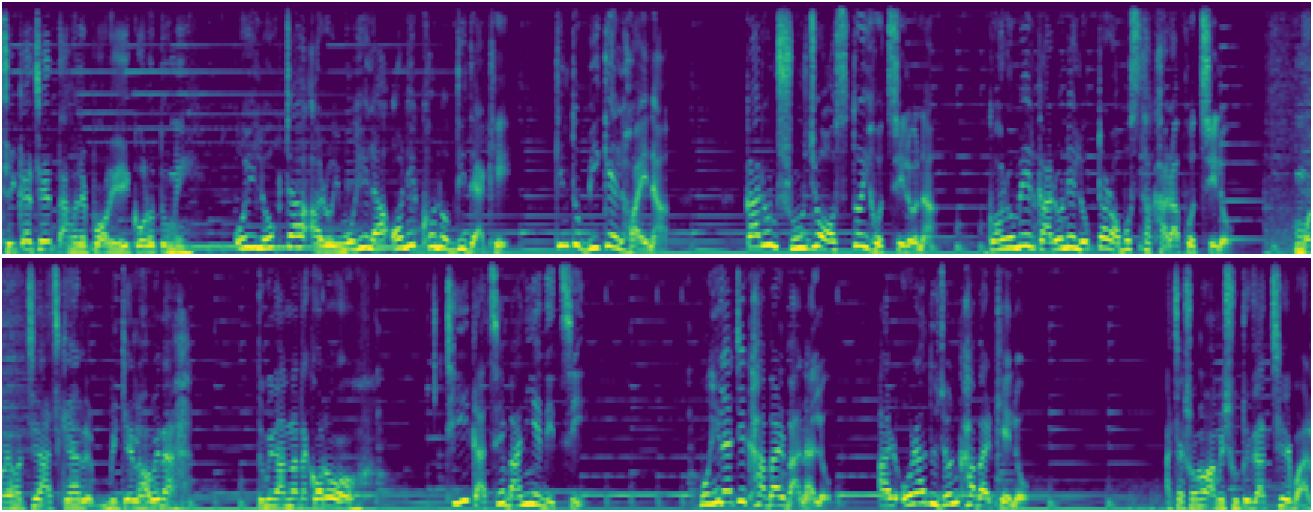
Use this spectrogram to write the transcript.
ঠিক আছে তাহলে পরেই করো তুমি। ওই লোকটা আর ওই মহিলা অনেকক্ষণ অবধি দেখে কিন্তু বিকেল হয় না। কারণ সূর্য অস্তই হচ্ছিল না। গরমের কারণে লোকটার অবস্থা খারাপ হচ্ছিল। মনে হচ্ছে আজকে আর বিকেল হবে না। তুমি রান্নাটা করো। ঠিক আছে বানিয়ে দিচ্ছি। মহিলাটি খাবার বানালো আর ওরা দুজন খাবার খেলো। আচ্ছা শোনো আমি শুতে যাচ্ছি এবার।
